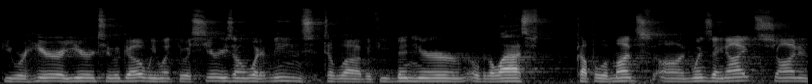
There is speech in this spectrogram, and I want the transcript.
If you were here a year or two ago, we went through a series on what it means to love. If you've been here over the last couple of months on Wednesday nights, Sean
